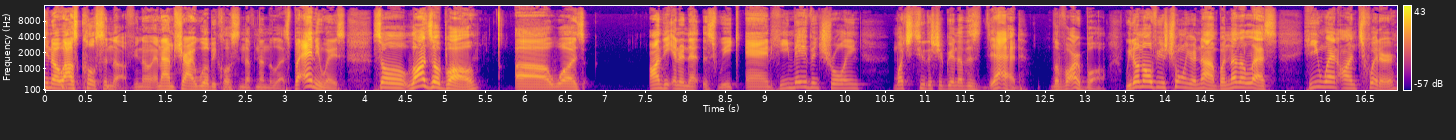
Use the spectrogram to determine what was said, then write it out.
you know, I was close enough, you know, and I'm sure I will be close enough nonetheless. But anyways, so Lonzo Ball uh, was on the internet this week, and he may have been trolling, much to the chagrin of his dad, LaVar Ball. We don't know if he was trolling or not, but nonetheless, he went on Twitter.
